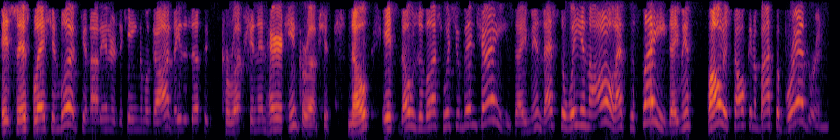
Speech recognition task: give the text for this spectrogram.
It says flesh and blood cannot enter the kingdom of God, neither doth corruption inherit incorruption. No, it's those of us which have been changed. Amen. That's the we and the all. That's the saved. Amen. Paul is talking about the brethren.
